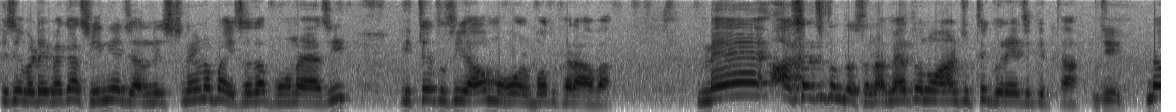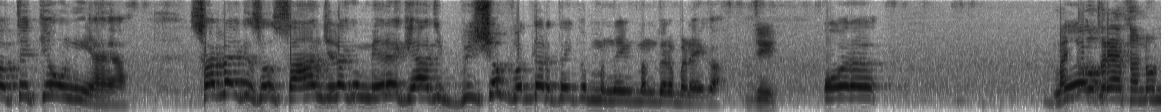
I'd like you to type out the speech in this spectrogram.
ਕਿਸੇ ਬੜੇ ਮੈਂ ਕਿਹਾ ਸੀਨੀਅਰ ਜਰਨਲਿਸਟ ਨੇ ਉਹਨਾਂ ਭਾਈ ਸਾਹਿਬ ਦਾ ਫੋਨ ਆਇਆ ਸੀ ਇੱਥੇ ਤੁਸੀਂ ਆਓ ਮਾਹੌਲ ਬਹੁਤ ਖਰਾਬ ਆ। ਮੈਂ ਅਸਲ 'ਚ ਤੁਹਾਨੂੰ ਦੱਸਣਾ ਮੈਂ ਤੁਹਾਨੂੰ ਆਣ 'ਚ ਉੱਥੇ ਗੁਰੇਜ ਕੀਤਾ। ਜੀ। ਮੈਂ ਉੱਥੇ ਕਿਉਂ ਨਹੀਂ ਆਇਆ? ਸਾਡਾ ਇੱਕ ਸੰਸਥਾਨ ਜਿਹੜਾ ਕਿ ਮੇਰੇ ਖਿਆਲ 'ਚ ਵਿਸ਼ਵ ਪੱਧਰ ਤੇ ਇੱਕ ਮੰਦਿਰ ਬਣੇਗਾ। ਜੀ। ਔਰ ਮੈਂ ਟੋਕ ਰਿਹਾ ਤੁਹਾਨੂੰ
